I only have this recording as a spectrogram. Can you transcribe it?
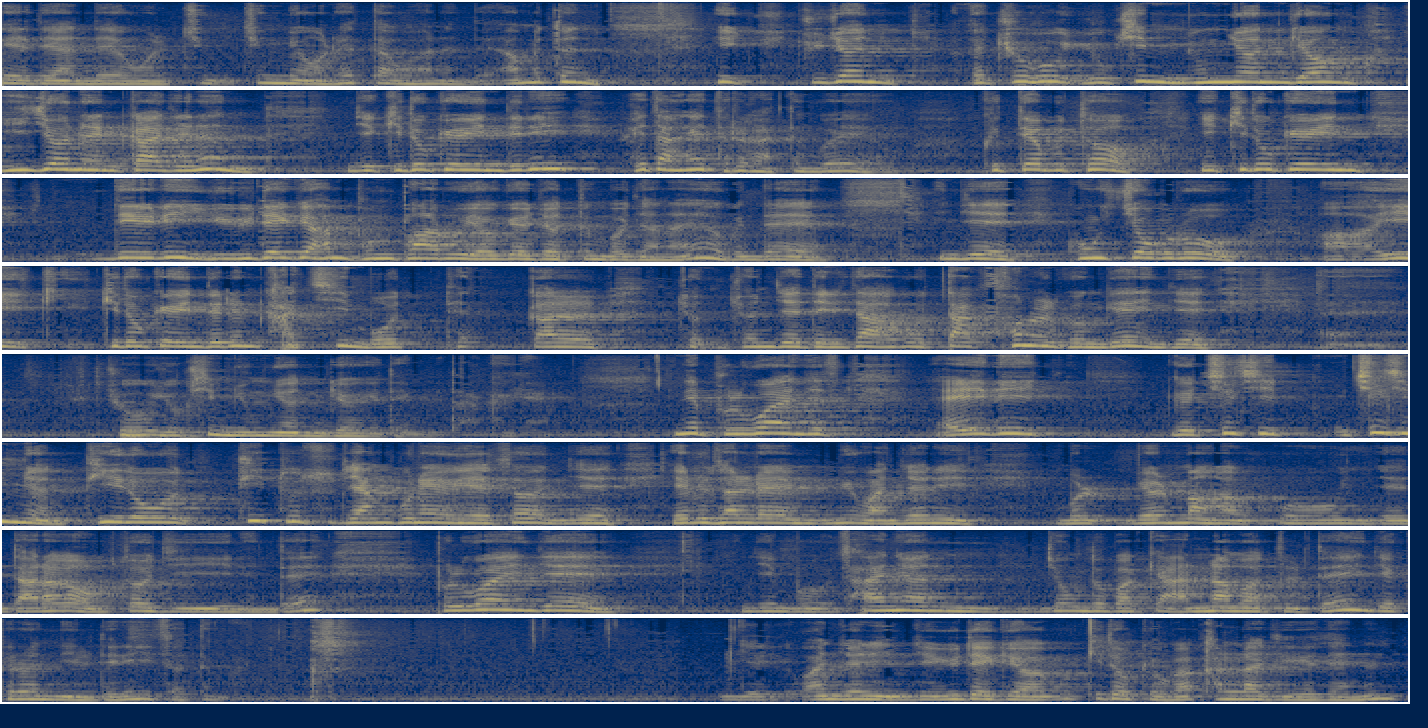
그에 대한 내용을 증, 증명을 했다고 하는데 아무튼 이 주전 주후 66년경 이전에까지는 이제 기독교인들이 회당에 들어갔던 거예요. 그때부터 이 기독교인들이 유대교 한 분파로 여겨졌던 거잖아요. 근데 이제 공식적으로 아, 이 기- 기독교인들은 같이 못갈 존재들이다 하고 딱 선을 그은 게 이제 에, 주 66년경이 됩니다. 그게. 근데 불과 이제 AD 그 70, 70년 디도 티투스 장군에 의해서 이제 예루살렘이 완전히 물- 멸망하고 이제 나라가 없어지는데 불과 이제 이제 뭐 4년 정도밖에 안 남았을 때 이제 그런 일들이 있었던 거죠. 이제 완전히 이제 유대교하고 기독교가 갈라지게 되는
